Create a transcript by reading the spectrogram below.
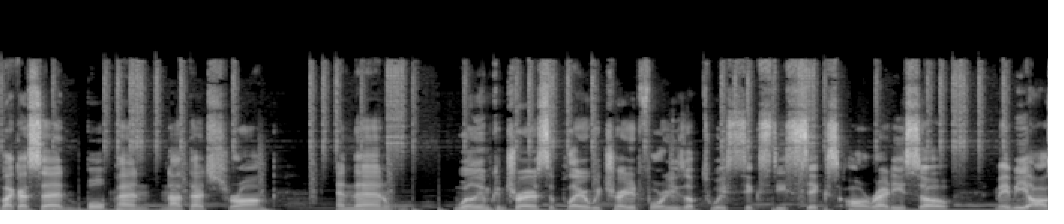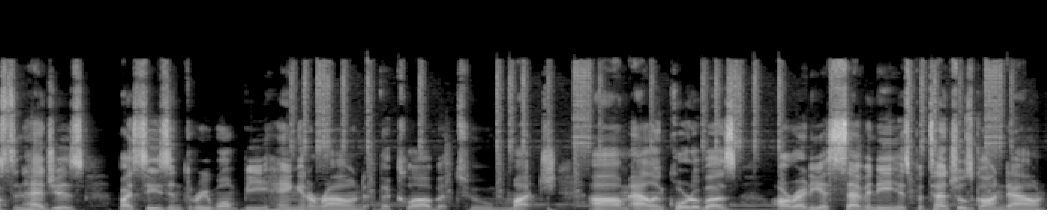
like I said, bullpen not that strong. And then William Contreras, the player we traded for, he's up to a 66 already. So maybe Austin Hedges by season three won't be hanging around the club too much. Um, Allen Cordoba's already a 70. His potential's gone down,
